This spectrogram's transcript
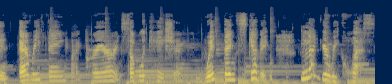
in everything by prayer and supplication with thanksgiving, let your requests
